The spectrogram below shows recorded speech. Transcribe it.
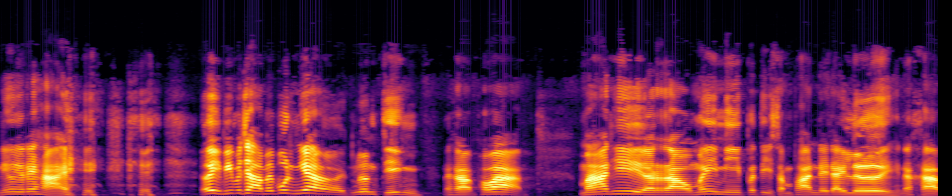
นิ้วจะได้หายเฮ้ยพี่ประชาไม่พูดเงี้ยเรื่องจริงนะครับ เพราะว่าม้าที่เราไม่มีปฏิสัมพันธ์ใด ๆเลยนะครับ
